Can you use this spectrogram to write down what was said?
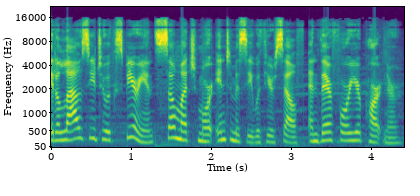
it allows you to experience so much more intimacy with yourself and therefore your partner.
